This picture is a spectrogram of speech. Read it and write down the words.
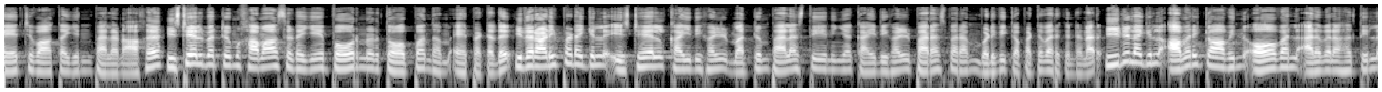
பேச்சுவார்த்தையின் பலனாக இஸ்ரேல் மற்றும் ஹமாஸ் இடையே போர் நிறுத்த ஒப்பந்தம் ஏற்பட்டது. இதன் அடிப்படையில் இஸ்ரேல் கை கைதிகள் மற்றும் பலஸ்தீனிய கைதிகள் பரஸ்பரம் விடுவிக்கப்பட்டு வருகின்றனர். இந்நிலையில் அமெரிக்காவின் ஓவல் அலுவலகத்தில்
